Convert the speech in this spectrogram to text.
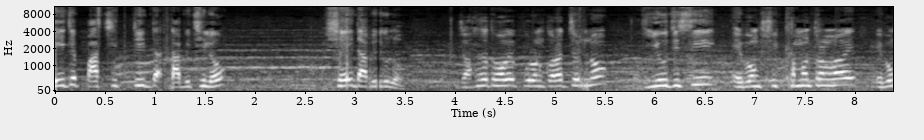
এই যে পাঁচটি দাবি ছিল, সেই দাবিগুলো যথাযথভাবে পূরণ করার জন্য ইউজিসি এবং শিক্ষা মন্ত্রণালয় এবং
